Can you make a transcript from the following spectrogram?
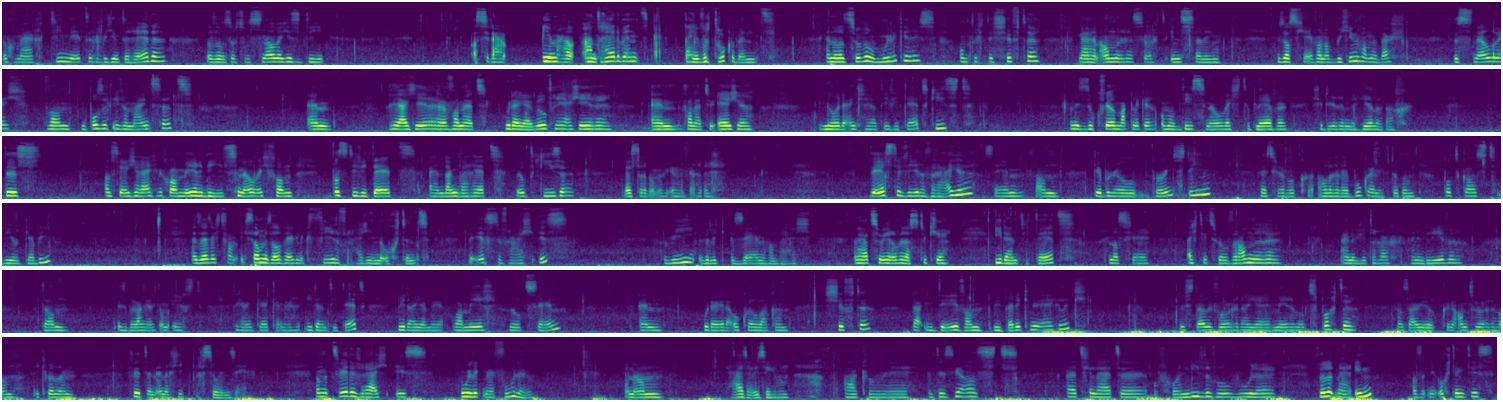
nog maar 10 meter begint te rijden, dat is een soort van snelweg is die, als je daar eenmaal aan het rijden bent, dat je vertrokken bent. En dat het zoveel moeilijker is om terug te shiften naar een andere soort instelling. Dus als jij vanaf het begin van de dag de snelweg van een positieve mindset en reageren vanuit hoe dat jij wilt reageren en vanuit je eigen noden en creativiteit kiest, dan is het ook veel makkelijker om op die snelweg te blijven gedurende de hele dag. Dus als jij graag nog wat meer die snelweg van positiviteit en dankbaarheid wilt kiezen, luister dan nog even verder. De eerste vier vragen zijn van Gabriel Bernstein. Zij schrijft ook allerlei boeken en heeft ook een podcast, Dear Gabby. En zij zegt van, ik stel mezelf eigenlijk vier vragen in de ochtend. De eerste vraag is, wie wil ik zijn vandaag? En dan gaat zo weer over dat stukje identiteit. En als jij echt iets wil veranderen aan je gedrag, aan je leven, dan is het belangrijk om eerst te gaan kijken naar je identiteit. Wie dat je wat meer wilt zijn. En hoe dat je dat ook wel wat kan shiften. Dat idee van wie ben ik nu eigenlijk. Dus stel je voor dat jij meer wilt sporten. Dan zou je kunnen antwoorden van ik wil een fit en energiek persoon zijn. Dan de tweede vraag is hoe wil ik mij voelen? En dan ja, zou je zeggen van oh, ik wil mij enthousiast, uitgelaten of gewoon liefdevol voelen. Vul het maar in. Als het nu ochtend is,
